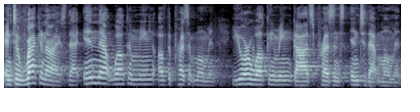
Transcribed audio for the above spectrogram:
And to recognize that in that welcoming of the present moment, you are welcoming God's presence into that moment.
